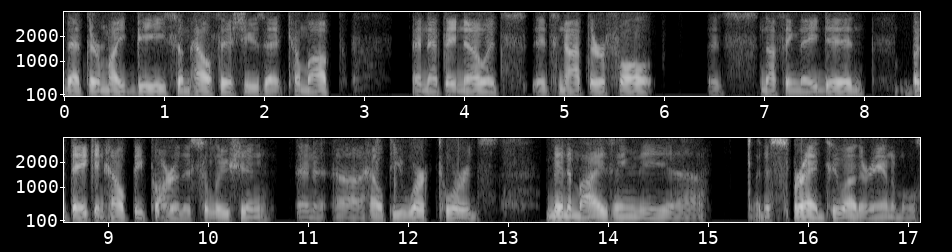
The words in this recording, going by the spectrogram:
that there might be some health issues that come up and that they know it's it's not their fault it's nothing they did but they can help be part of the solution and uh, help you work towards minimizing the uh, the spread to other animals.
